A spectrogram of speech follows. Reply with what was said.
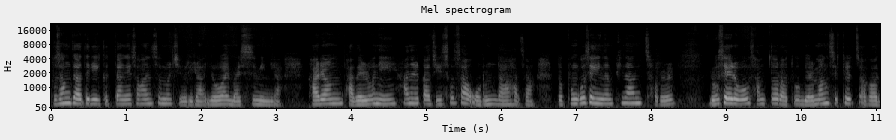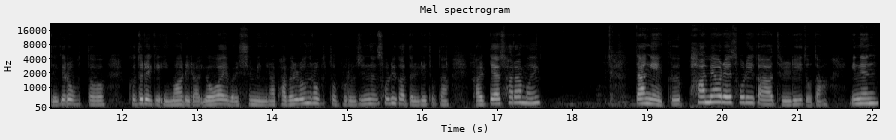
부상자들이 그 땅에서 한숨을 지으리라. 여호와의 말씀이니라. 가령 바벨론이 하늘까지 솟아오른다 하자. 높은 곳에 있는 피난처를 요새로 삼더라도 멸망시킬 자가 내게로부터 그들에게 임하리라 여호와의 말씀이니라. 바벨론으로부터 부르짖는 소리가 들리도다. 갈대아 사람의 땅에 그 파멸의 소리가 들리도다. 이는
